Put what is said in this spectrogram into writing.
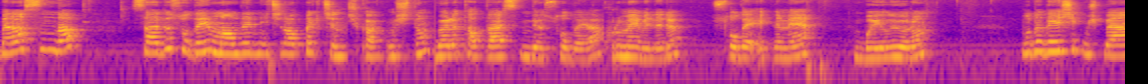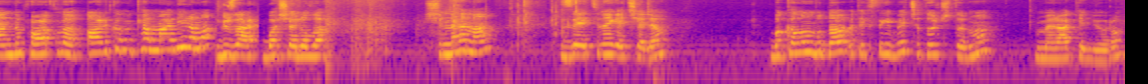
Ben aslında sade sodayı mandalinin içine atmak için çıkartmıştım. Böyle tat versin diye sodaya. Kuru meyveleri sodaya eklemeye bayılıyorum. Bu da değişikmiş beğendim. Farklı. Harika mükemmel değil ama güzel. Başarılı. Şimdi hemen zeytine geçelim. Bakalım bu da ötekisi gibi çıtır çıtır mı? Merak ediyorum.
